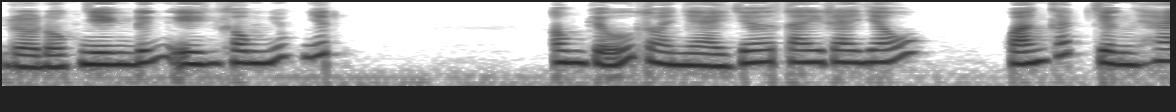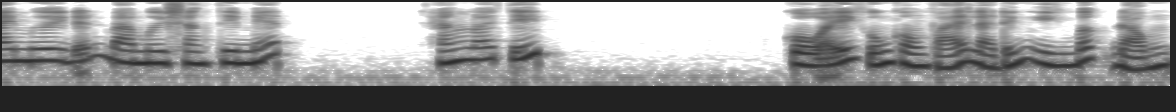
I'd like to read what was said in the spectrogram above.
rồi đột nhiên đứng yên không nhúc nhích. Ông chủ tòa nhà giơ tay ra dấu, khoảng cách chừng 20 đến 30 cm. Hắn nói tiếp. Cô ấy cũng không phải là đứng yên bất động,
